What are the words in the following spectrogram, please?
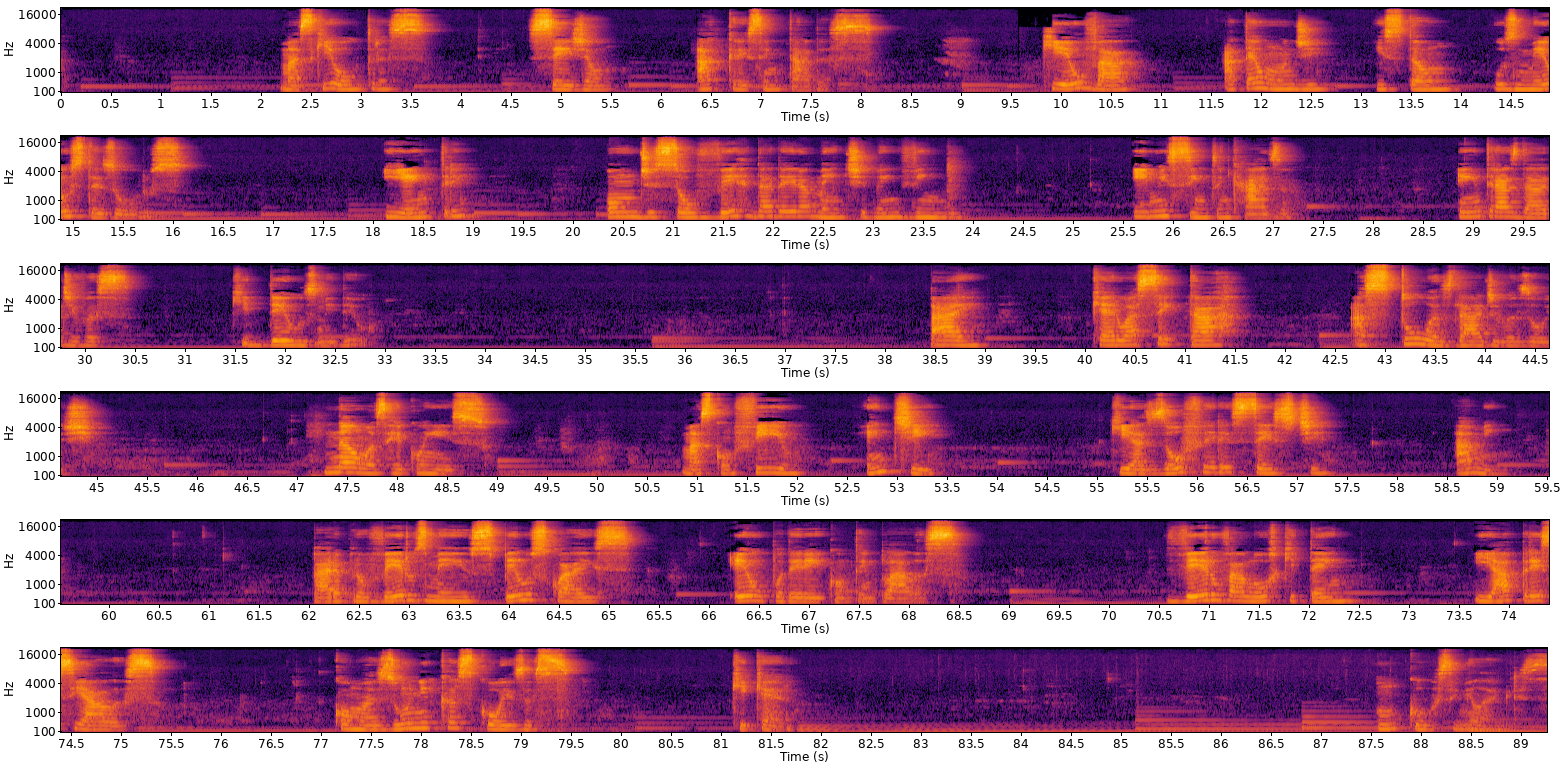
mas que outras sejam acrescentadas. Que eu vá até onde estão os meus tesouros e entre onde sou verdadeiramente bem-vindo e me sinto em casa, entre as dádivas que Deus me deu. Pai, quero aceitar as tuas dádivas hoje. Não as reconheço, mas confio em ti que as ofereceste a mim para prover os meios pelos quais eu poderei contemplá-las, ver o valor que tem e apreciá-las como as únicas coisas que quero. Um curso em milagres.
